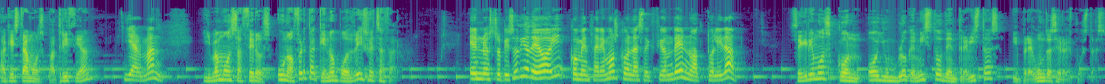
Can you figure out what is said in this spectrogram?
Aquí estamos Patricia Y Armand, y vamos a haceros una oferta que no podréis rechazar. en nuestro episodio de hoy comenzaremos con la sección de No Actualidad. Seguiremos con hoy un bloque mixto de entrevistas y preguntas y respuestas.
